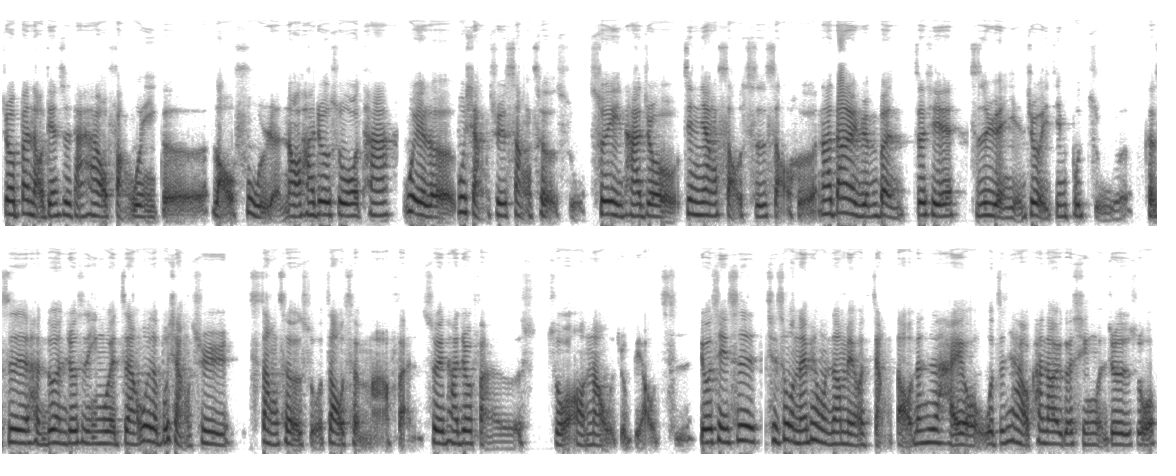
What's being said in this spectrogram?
就半岛电视台还有访问一个老妇人，然后他就说他为了不想去上厕所，所以他就尽量少吃少喝。那当然原本这些资源也就已经不足了，可是很多人就是因为这样，为了不想去。上厕所造成麻烦，所以他就反而说：“哦，那我就不要吃。”尤其是，其实我那篇文章没有讲到，但是还有我之前还有看到一个新闻，就是说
